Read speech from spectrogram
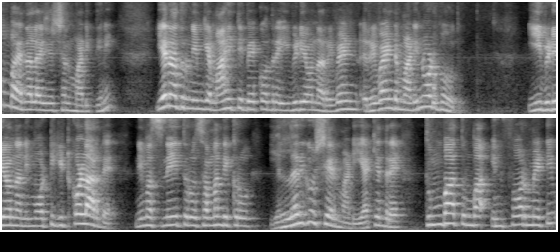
ತುಂಬ ಎನಲೈಸೇಷನ್ ಮಾಡಿದ್ದೀನಿ. ಏನಾದರೂ ನಿಮಗೆ ಮಾಹಿತಿ ಬೇಕು ಅಂದರೆ ಈ ವಿಡಿಯೋನ ರಿವೈಂಡ್ ರಿವೈಂಡ್ ಮಾಡಿ ನೋಡಬಹುದು. ಈ ವಿಡಿಯೋನ ನಿಮ್ಮ ಒಟ್ಟಿಗೆ ಇಟ್ಕೊಳ್ಳಾರ್ದೆ, ನಿಮ್ಮ ಸ್ನೇಹಿತರು, ಸಂಬಂಧಿಕರು ಎಲ್ಲರಿಗೂ ಶೇರ್ ಮಾಡಿ. ಯಾಕೆಂದರೆ ತುಂಬ ತುಂಬ ಇನ್ಫಾರ್ಮೇಟಿವ್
